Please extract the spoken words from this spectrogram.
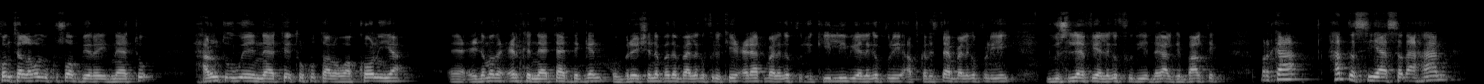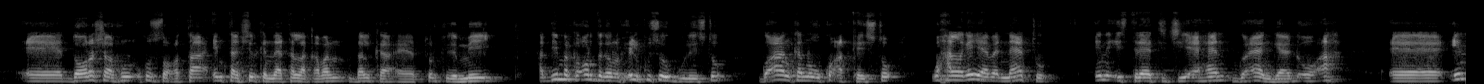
konton labadii ku soo biiray nato xarunta ugu weyn nato ee turku taalo waa konya ciidamada cirka naataa degan obereshano badan baa laga fuliyey kii ciraaq baa laga fuliyey kii libiya laga fuliyey afghanistan baa laga fuliyey yugoslavia laga fuliyey dagaalkii baltic marka hadda siyaasad ahaan doorasha ku socotaa intaan shirka naata la qaban dalka turkiga may haddii marka ordogan uu xil ku soo guuleysto go'aankan uu ku adkaysto waxaa laga yaabaa nato inay istaraatiijiye ahaan go'aan gaadho oo ah in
